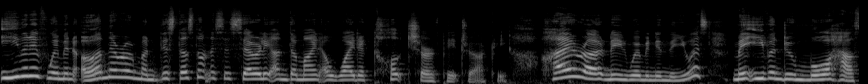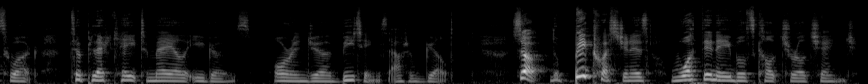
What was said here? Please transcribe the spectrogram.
even if women earn their own money, this does not necessarily undermine a wider culture of patriarchy. Higher earning women in the US may even do more housework to placate male egos or endure beatings out of guilt. So, the big question is what enables cultural change?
